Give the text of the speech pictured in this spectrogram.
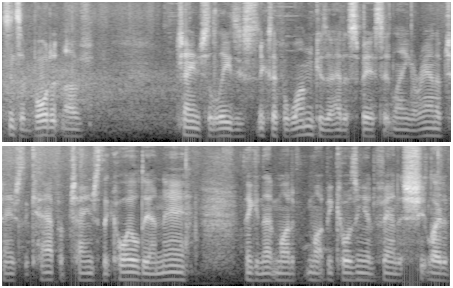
since I bought it, I've changed the leads except for one because I had a spare set laying around. I've changed the cap, I've changed the coil down there, thinking that might might be causing it. I found a shitload of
